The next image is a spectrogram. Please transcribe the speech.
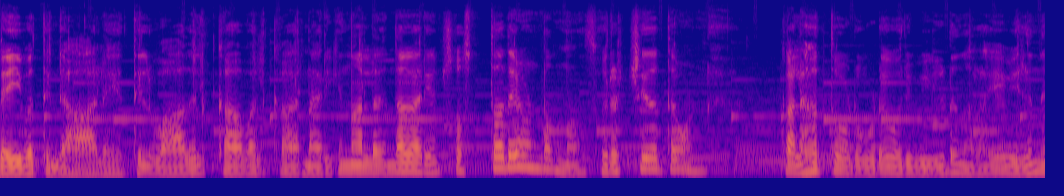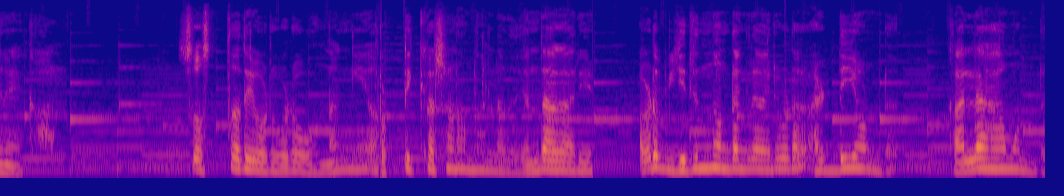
ദൈവത്തിന്റെ ആലയത്തിൽ വാതിൽ കാവൽക്കാരനായിരിക്കും നല്ലത്. എന്താ കാര്യം? സ്വസ്ഥതയുണ്ടെന്ന് സുരക്ഷിതത്വമുണ്ട്. കലഹത്തോടുകൂടെ ഒരു വീട് നിറയെ വിരുന്നിനേക്കാൾ സ്വസ്ഥതയോടുകൂടെ ഉണങ്ങി റൊട്ടിക്കഷണം നല്ലത്. എന്താ കാര്യം? അവിടെ വിരുന്നുണ്ടെങ്കിൽ അതിന്റെ കൂടെ അടിയുണ്ട് കലഹമുണ്ട്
